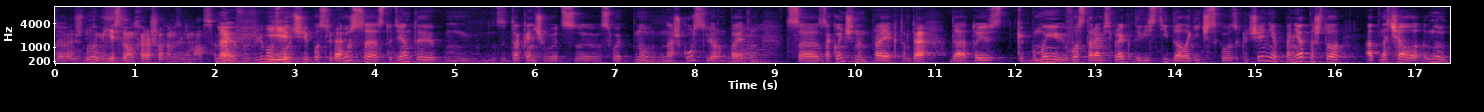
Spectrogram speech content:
да. Э, штуками, ну, если он хорошо там занимался. Не, да? в любом и, случае после да. курса студенты заканчивают э, свой, ну, наш курс Learn Python угу. с законченным проектом. Да. Да, то есть как бы мы его стараемся проект довести до логического заключения. Понятно, что от начала, ну,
